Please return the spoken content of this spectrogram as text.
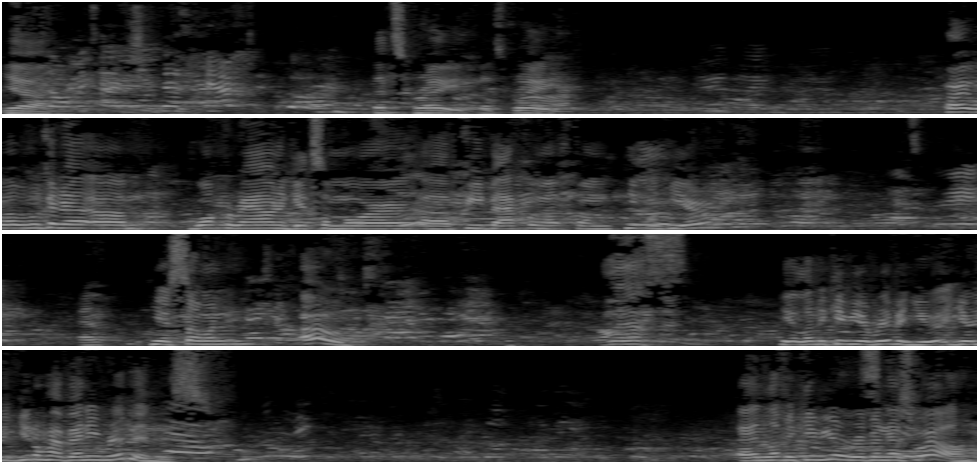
Yeah. It's the only time she doesn't have to. That's great. That's great. All right. Well, we're gonna um, walk around and get some more uh, feedback from from people here. That's great. And here's someone. Oh. Oh yes. Here, let me give you a ribbon. You you you don't have any ribbons. And let me give you a ribbon as well.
